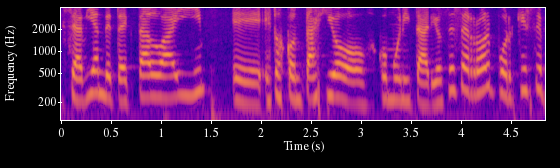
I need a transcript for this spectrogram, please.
se habían detectado ahí eh, estos contagios comunitarios. Ese error, ¿por qué se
